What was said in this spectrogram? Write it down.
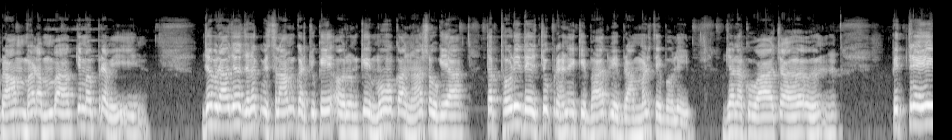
ब्राह्मणम वाक्यम अब्रवी जब राजा जनक विश्राम कर चुके और उनके मोह का नाश हो गया, तब थोड़ी देर चुप रहने के बाद वे ब्राह्मण से बोले, जनक वाच। पित्रे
